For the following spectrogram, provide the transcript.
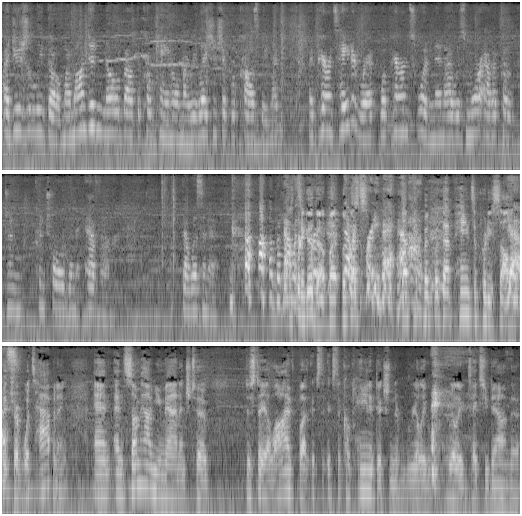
I'd usually go. My mom didn't know about the cocaine or my relationship with Cosby. My my parents hated Rick, what parents wouldn't, and I was more out of co- con- control than ever. That wasn't it. but that That's was pretty good, though, but- but that was that's- pretty bad. that, but but that paints a pretty solid Yes. picture of what's happening, and and somehow you manage to to stay alive. But it's it's the cocaine addiction that really really takes you down the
